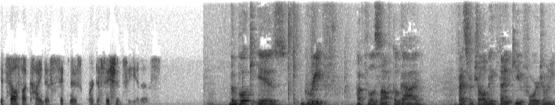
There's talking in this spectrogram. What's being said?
itself a kind of sickness or deficiency in us. The book is Grief, a philosophical guide. Professor Cholbi, thank you for joining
